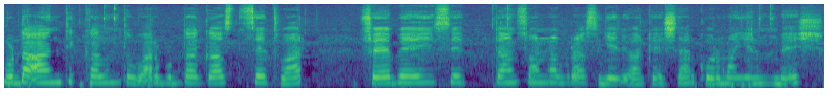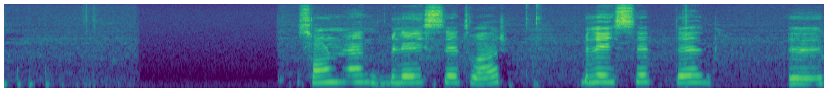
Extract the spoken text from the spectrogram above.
Burada antik kalıntı var. Burada gast set var. FBI setten sonra burası geliyor arkadaşlar. Koruma 25. Sonra Blaze set var. Blaze set de e,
